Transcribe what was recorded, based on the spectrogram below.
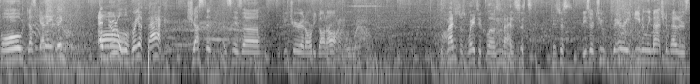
Oh, doesn't get anything. And Oh. Noodle will bring it back just as his uh, V-Trigger had already gone off. Is just way too close, man. It's just, it's just These are two very evenly matched competitors.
